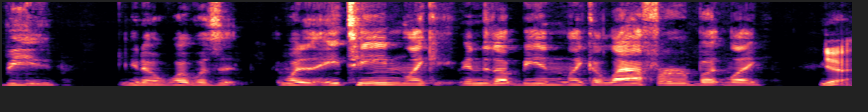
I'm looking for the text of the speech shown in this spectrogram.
be you know what was it what is it, 18 like ended up being like a laugher, but like Yeah,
